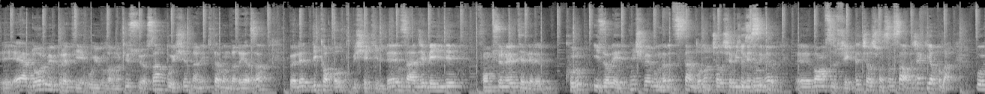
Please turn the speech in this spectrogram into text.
e, eğer doğru bir pratiği uygulamak istiyorsan bu işin hani kitabında da yazan böyle decoupled bir şekilde sadece belli fonksiyoneliteleri kurup izole etmiş ve bunların standalone çalışabilmesini Kesinlikle. e, bağımsız bir şekilde çalışmasını sağlayacak yapılar. Bu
